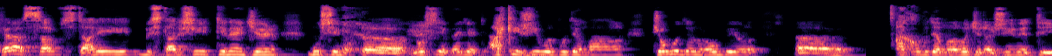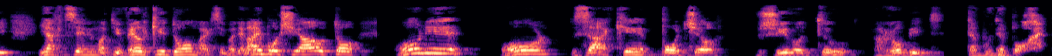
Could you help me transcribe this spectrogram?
teraz sam starý, starší tínedžer, musím, uh, musím vedieť, aký život budem mal, čo budem robil, uh, ako budem rodina živjeti, ja chcem imati veliki dom, ja chcem imati najbolji auto. On je, on zake počel v životu robiti da bude bogat.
